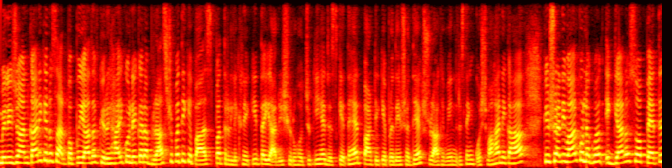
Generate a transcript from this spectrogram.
मिली जानकारी के अनुसार पप्पू यादव की रिहाई को लेकर अब राष्ट्रपति के पास पत्र लिखने की तैयारी शुरू हो चुकी है, जिसके तहत पार्टी के प्रदेश अध्यक्ष राघवेंद्र सिंह कुशवाहा ने कहा कि शनिवार को लगभग ग्यारह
